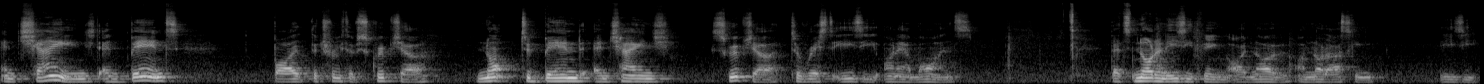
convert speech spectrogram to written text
and changed and bent by the truth of Scripture, not to bend and change Scripture to rest easy on our minds. That's not an easy thing, I know. I'm not asking easy.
